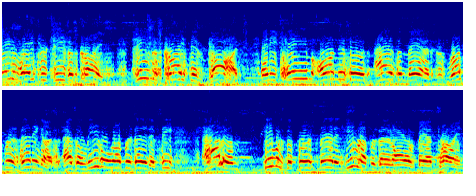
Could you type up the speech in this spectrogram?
made way through Jesus Christ. Jesus Christ is God. And He came on this earth as a man, representing us as a legal representative. See, Adam he was the first man and he represented all of mankind.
